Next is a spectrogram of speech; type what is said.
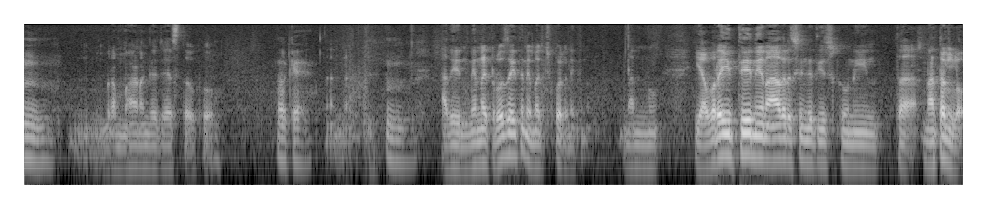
హ్మ్. బ్రహ్మాండంగా చేస్తావు పో. ఓకే. అది నిన్నటి రోజు అయితే నేను మర్చిపోలేను నన్ను ఎవరైతే నేను ఆదర్శంగా తీసుకుని ఇంత నటనలో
